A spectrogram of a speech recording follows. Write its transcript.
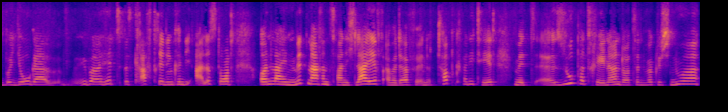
über Yoga, über Hit bis Krafttraining, können die alles dort online mitmachen, zwar nicht live, aber dafür in der Top-Qualität mit äh, super Trainern. Dort sind wirklich nur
